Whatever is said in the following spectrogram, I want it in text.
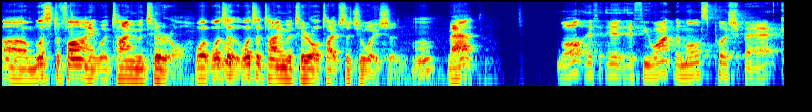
Um, let's define what time and material. What, what's a what's a time and material type situation? Matt. Well, if if you want the most pushback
